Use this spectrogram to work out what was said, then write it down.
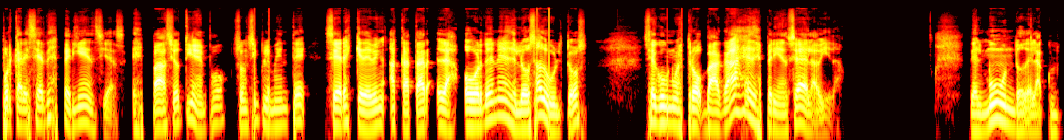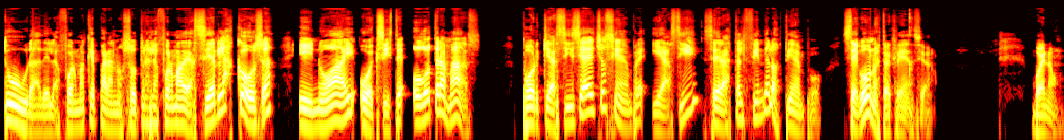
por carecer de experiencias, espacio, tiempo, son simplemente seres que deben acatar las órdenes de los adultos según nuestro bagaje de experiencia de la vida, del mundo, de la cultura, de la forma que para nosotros es la forma de hacer las cosas y no hay o existe otra más porque así se ha hecho siempre y así será hasta el fin de los tiempos, según nuestra creencia. Bueno,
